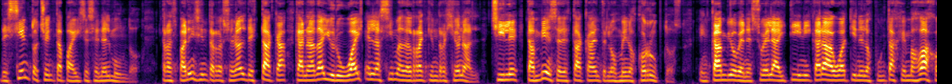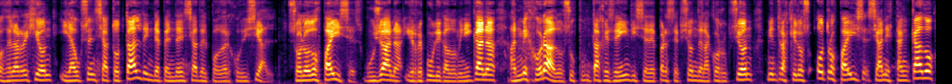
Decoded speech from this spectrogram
de 180 países en el mundo. Transparencia Internacional destaca Canadá y Uruguay en la cima del ranking regional. Chile también se destaca entre los menos corruptos. En cambio, Venezuela, Haití y Nicaragua tienen los puntajes más bajos de la región y la ausencia total de independencia del Poder Judicial. Solo dos países, Guyana y República Dominicana, han mejorado sus puntajes de índice de percepción de la corrupción, mientras que los otros países se han estancado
